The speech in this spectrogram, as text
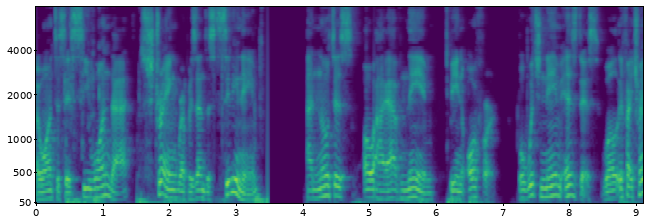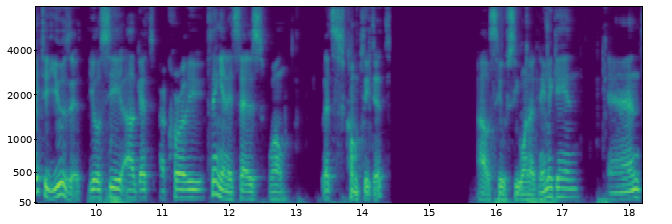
I want to say c1 that string represents the city name and notice oh I have name being offered. But which name is this? Well, if I try to use it, you'll see I'll get a curly thing and it says, well, let's complete it. I'll see, see one name again. And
